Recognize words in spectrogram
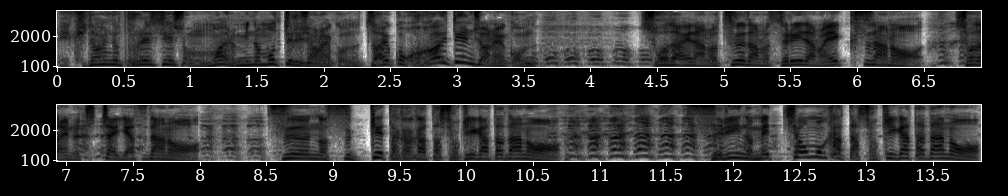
歴代のプレイステーションお前らみんな持ってるじゃない？この在庫抱えてんじゃないこの初代だの2だの3だの X だの初代のちっちゃいやつだの。2のすっげえ高かった初期型だの。3のめっちゃ重かった初期型だの。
